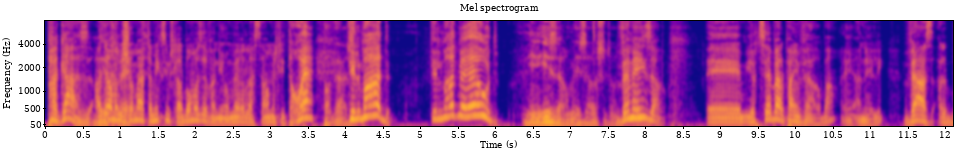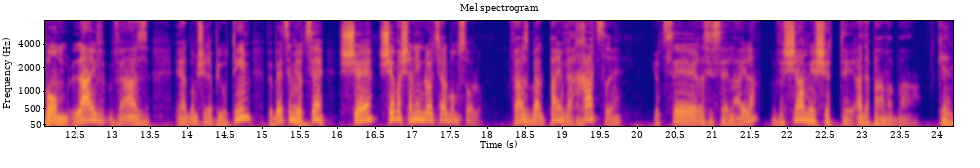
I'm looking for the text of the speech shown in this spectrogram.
פגז. עד היום אני. שומע את המיקסים של האלבום הזה, ואני אומר לסאונד שלי, אתה רואה? פגז. תלמד! תלמד מאהוד! מיזהר, מיזהר אשדוד. ומיזהר. אה, יוצא ב-2004, ענה לי, ואז אלבום לייב, ואז אה, אלבום שירי פיוטים, ובעצם יוצא ששבע שנים לא יוצא אלבום סולו. ואז ב-2011 יוצא רסיסי לילה, ושם יש את אה, עד הפעם הבאה. כן.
